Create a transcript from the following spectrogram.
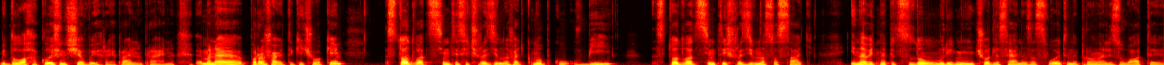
бідолаха, коли він ще виграє, правильно, правильно. Е, Мене поражають такі чуваки. 127 тисяч разів нажать кнопку в бій, 127 тисяч разів насосать, і навіть на підсвідомому рівні нічого для себе не засвоїти, не проаналізувати,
